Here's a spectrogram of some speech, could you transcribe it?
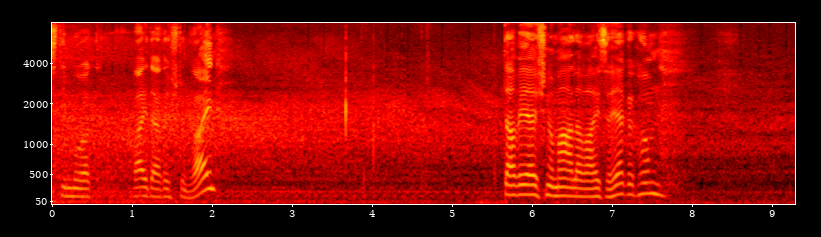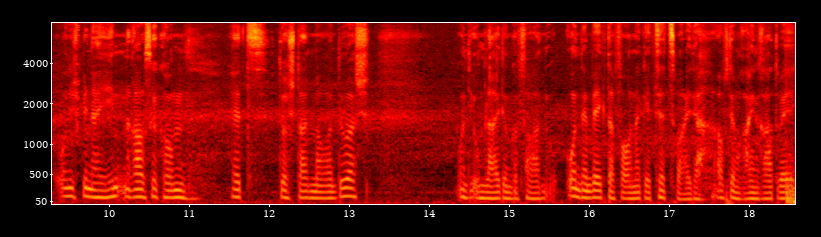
Fließt die Murg weiter Richtung Rhein. Da wäre ich normalerweise hergekommen und ich bin da hinten rausgekommen, hätte durch Steinmauern durch und die Umleitung gefahren. Und den Weg da vorne geht es jetzt weiter auf dem Rheinradweg.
